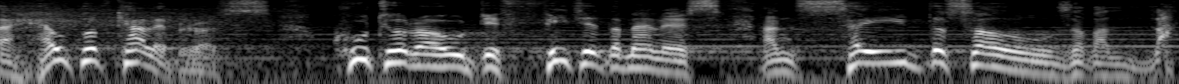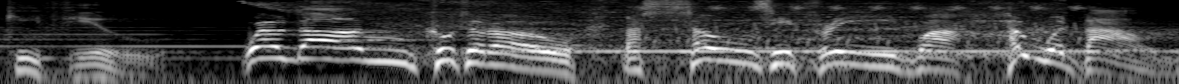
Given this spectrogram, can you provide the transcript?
The help of Calibrus, Kutaro defeated the menace and saved the souls of a lucky few. Well done, Kutaro! The souls he freed were homeward bound.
